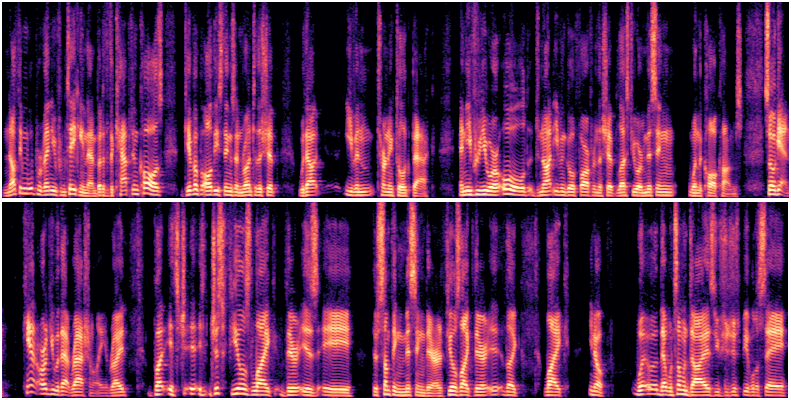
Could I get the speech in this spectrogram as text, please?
nothing will prevent you from taking them. But if the captain calls, give up all these things and run to the ship without even turning to look back. And if you are old, do not even go far from the ship, lest you are missing when the call comes. So again, can't argue with that rationally, right? But it's it just feels like there is a there's something missing there. It feels like there like like you know, that when someone dies, you should just be able to say,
